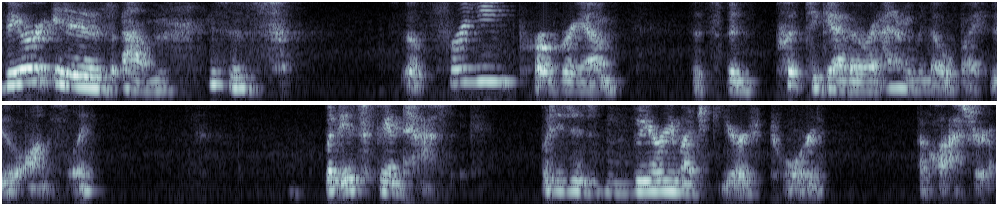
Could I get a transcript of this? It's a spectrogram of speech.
There is, um, this is a free program that's been put together, and I don't even know by who, honestly. But it's fantastic. But it is very much geared toward a classroom.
